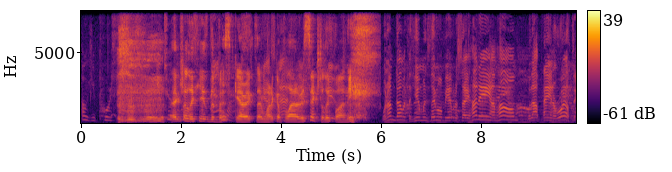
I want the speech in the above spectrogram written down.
Oh, you poor thing. Actually, he's the best character. Markiplier is actually funny. When I'm done with the humans, they won't be able to say, honey, I'm home, without paying a royalty.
